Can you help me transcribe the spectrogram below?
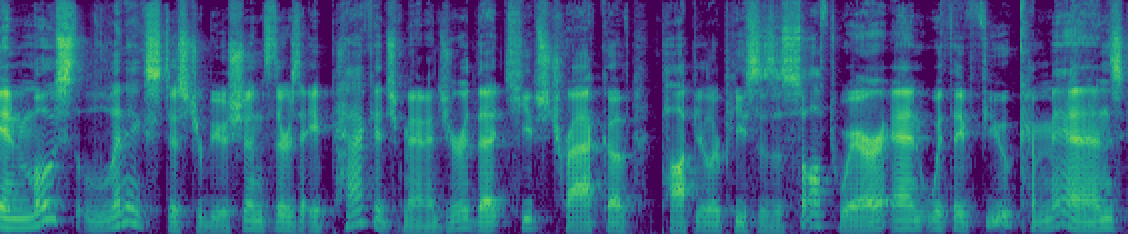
In most Linux distributions, there's a package manager that keeps track of popular pieces of software, and with a few commands,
